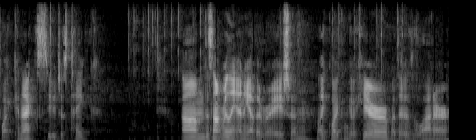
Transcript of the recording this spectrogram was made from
white connects, you just take. Um, there's not really any other variation. Like white can go here, but there's a ladder.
